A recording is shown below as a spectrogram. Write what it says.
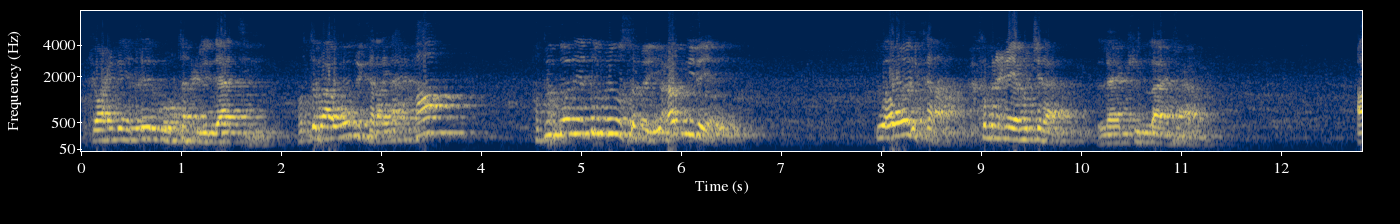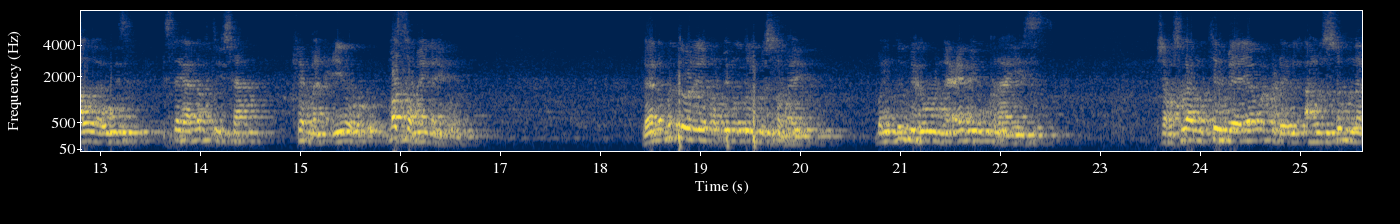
Marka waxay leeyihiin khayr muhtac lidaati horta ma awoodi karaa ilahay ha hadduu doonaya dulmi inuu sameeyo waxaa u diidaya wuu awoodi karaa wax ka mancinaya ma jiraan. Laakin laa yafcal alla w isagaa naftiisa ka manciyo. Ma samaynayo. Leanna ma doonayo rabbi inuu dulmi sameeyo bal dulmiga wuu nacebi u karaahiys sheekh islaam ibnu taymiya ayaa wuxuu hi ahlu sunna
